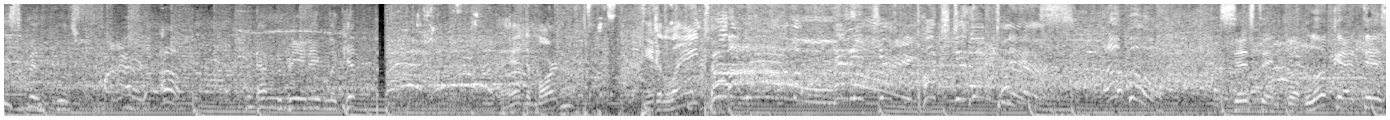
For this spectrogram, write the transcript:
Nesmith was fired up after being able to get Ahead to Martin. Into the lane. To the rim! Oh, and he just punched it up tennis. Oh! assistant. But look at this,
